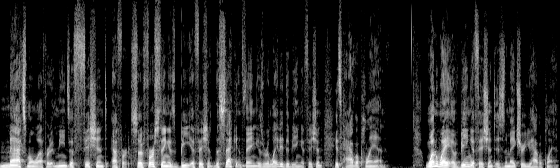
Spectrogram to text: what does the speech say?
maximal effort. It means efficient effort. So, first thing is be efficient. The second thing is related to being efficient it's have a plan. One way of being efficient is to make sure you have a plan.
